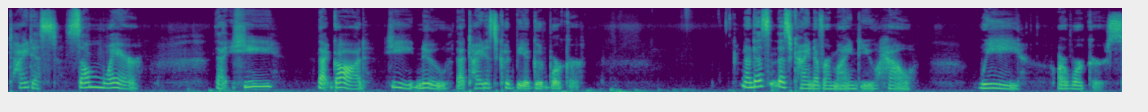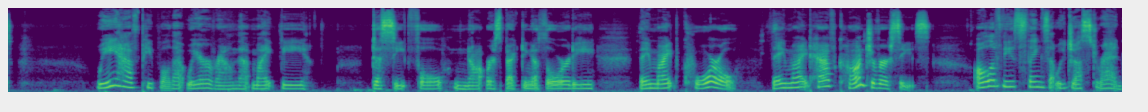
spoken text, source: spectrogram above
Titus somewhere that he, that God, he knew that Titus could be a good worker. Now, doesn't this kind of remind you how we are workers? We have people that we're around that might be deceitful, not respecting authority. They might quarrel. They might have controversies. All of these things that we just read.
